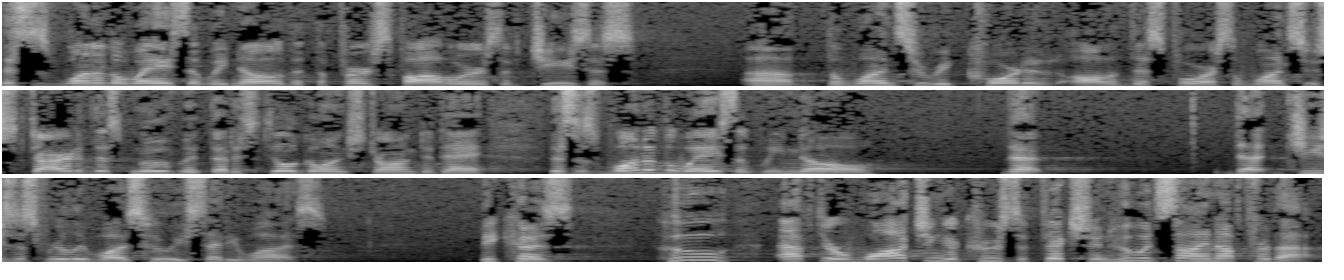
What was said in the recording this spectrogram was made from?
This is one of the ways that we know that the first followers of Jesus, uh, the ones who recorded all of this for us, the ones who started this movement that is still going strong today, this is one of the ways that we know that that Jesus really was who he said he was. Because who, after watching a crucifixion, who would sign up for that?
